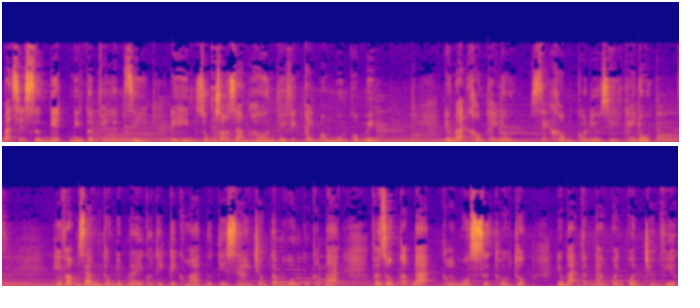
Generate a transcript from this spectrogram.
Bạn sẽ sớm biết mình cần phải làm gì để hình dung rõ ràng hơn về viễn cảnh mong muốn của mình. Nếu bạn không thay đổi, sẽ không có điều gì thay đổi. Hy vọng rằng thông điệp này có thể kích hoạt một tia sáng trong tâm hồn của các bạn và giúp các bạn có một sự thôi thúc nếu bạn vẫn đang quanh quẩn trong việc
